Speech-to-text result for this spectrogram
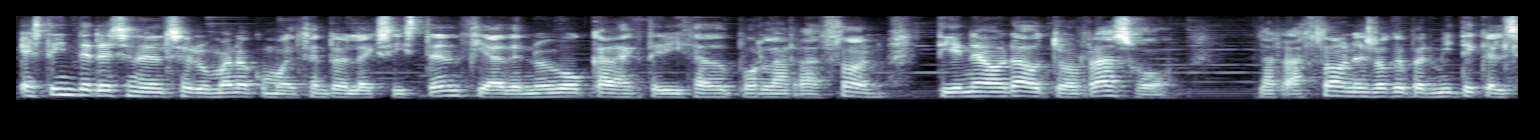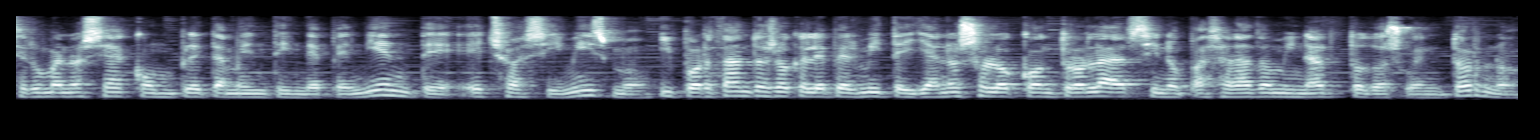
Este interés en el ser humano como el centro de la existencia, de nuevo caracterizado por la razón, tiene ahora otro rasgo, la razón es lo que permite que el ser humano sea completamente independiente, hecho a sí mismo, y por tanto es lo que le permite ya no solo controlar, sino pasar a dominar todo su entorno,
